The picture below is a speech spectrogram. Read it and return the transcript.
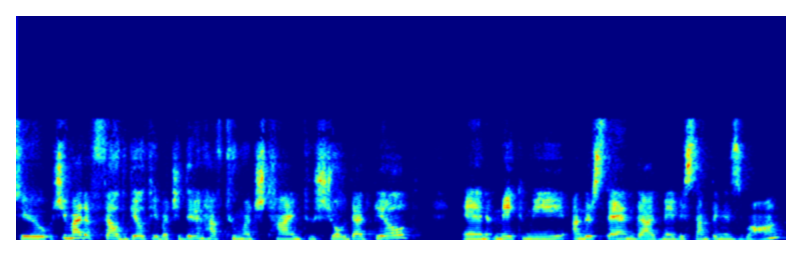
to, she might have felt guilty, but she didn't have too much time to show that guilt and make me understand that maybe something is wrong.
